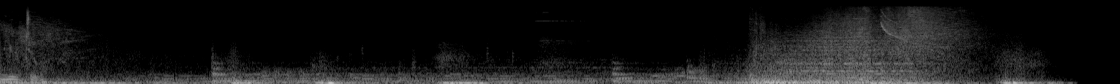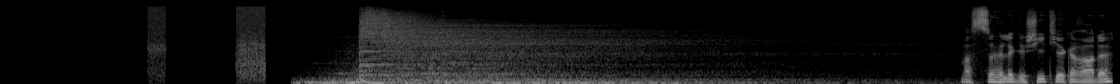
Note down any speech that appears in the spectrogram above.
Mewtwo. Was zur Hölle geschieht hier gerade?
